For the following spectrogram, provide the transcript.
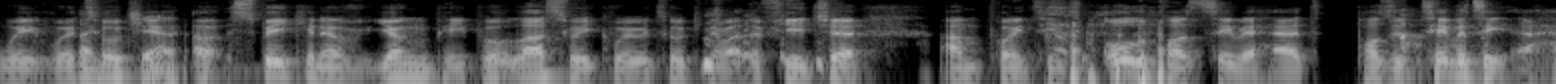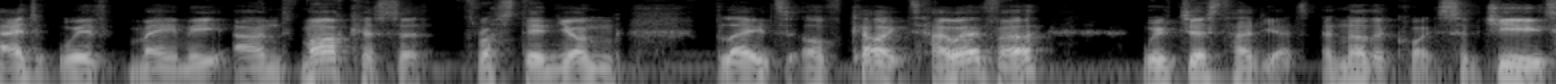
we were talking. You, oh, speaking of young people, last week we were talking about the future and pointing to all the positive ahead, positivity ahead with Mamie and Marcus, a thrust in young blades of kite. However, we've just had yet another quite subdued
